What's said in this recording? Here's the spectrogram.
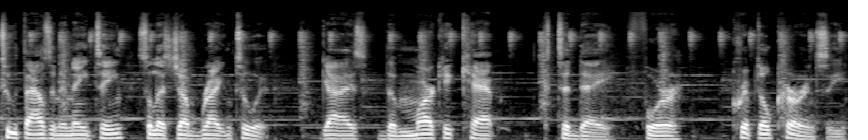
2018. So let's jump right into it. Guys, the market cap today for cryptocurrency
